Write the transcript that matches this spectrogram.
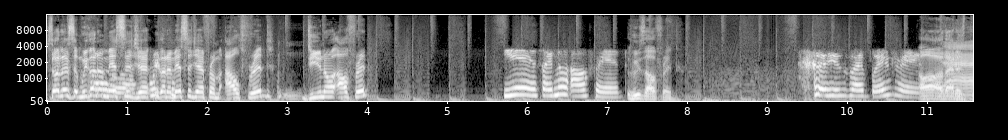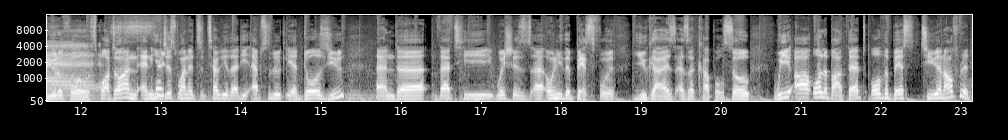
so listen, we got a message. here- We got a message from Alfred. Do you know Alfred? Yes, I know Alfred. Who's Alfred? He's my boyfriend. Oh, that is beautiful. Spot on. And he just wanted to tell you that he absolutely adores you and uh, that he wishes uh, only the best for you guys as a couple. So we are all about that. All the best to you and Alfred.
